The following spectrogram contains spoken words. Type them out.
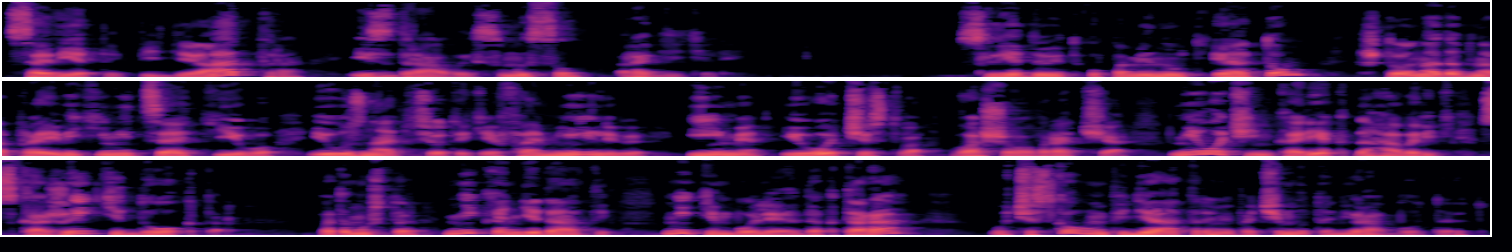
советы педиатра и здравый смысл родителей. Следует упомянуть и о том, что надо проявить инициативу и узнать все-таки фамилию, имя и отчество вашего врача. Не очень корректно говорить «скажите, доктор», потому что ни кандидаты, ни тем более доктора участковыми педиатрами почему-то не работают.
